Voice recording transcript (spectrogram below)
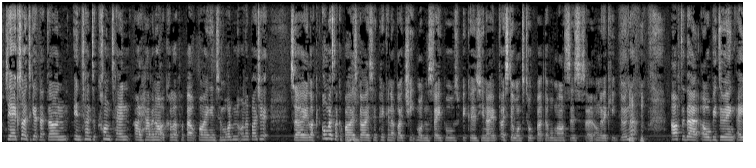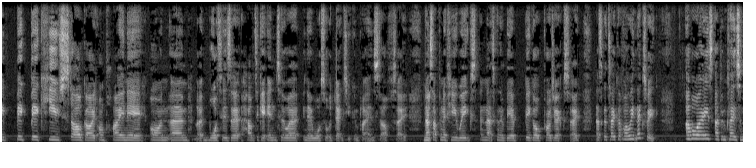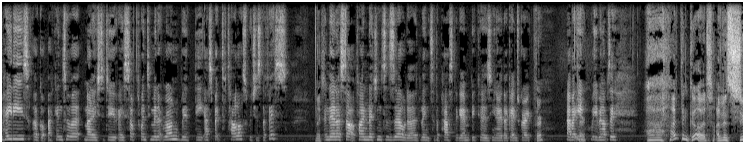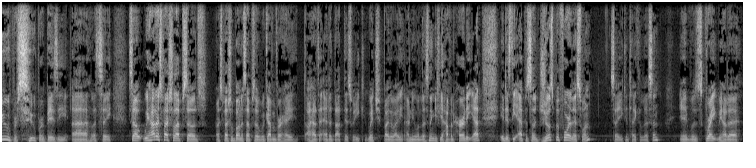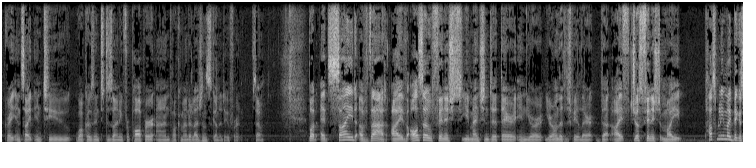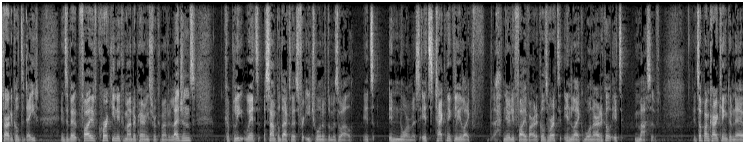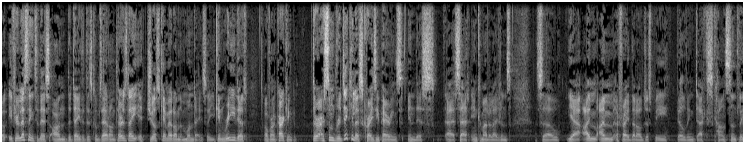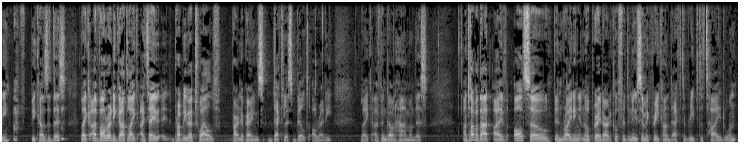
So yeah, excited to get that done. In terms of content, I have an article up about buying into modern on a budget. So like almost like a buyer's guide, so picking up like cheap modern staples because you know I still want to talk about double masters, so I'm going to keep doing that. After that, I will be doing a big, big, huge style guide on Pioneer on um, like what is it, how to get into it, you know what sort of decks you can play and stuff. So that's up in a few weeks, and that's going to be a big old project. So that's going to take up my week next week. Otherwise, I've been playing some Hades. I've got back into it. Managed to do a sub 20 minute run with the aspect of Talos, which is the Fist. Nice. And then I started playing Legends of Zelda Link to the Past again because, you know, that game's great. Fair. How about you? What have you been up to? I've been good. I've been super, super busy. Uh, let's see. So we had our special episode, our special bonus episode with Gavin Verhey. I had to edit that this week, which, by the way, anyone listening, if you haven't heard it yet, it is the episode just before this one, so you can take a listen. It was great. We had a great insight into what goes into designing for Pauper and what Commander Legends is going to do for it. So but outside of that, I've also finished. You mentioned it there in your your own little spiel there that I've just finished my possibly my biggest article to date. It's about five quirky new commander pairings from Commander Legends, complete with a sample deck list for each one of them as well. It's enormous. It's technically like f- nearly five articles worth in like one article. It's massive. It's up on Card Kingdom now. If you're listening to this on the day that this comes out on Thursday, it just came out on the Monday, so you can read it over on Card Kingdom. There are some ridiculous, crazy pairings in this uh, set in Commander Legends. So yeah, I'm I'm afraid that I'll just be building decks constantly because of this. Like I've already got like I'd say uh, probably about twelve partner pairings deck list built already. Like I've been going ham on this. On top of that, I've also been writing an upgrade article for the new Simic Precon deck, the Reap the Tide one.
